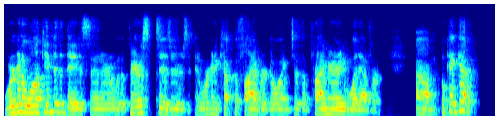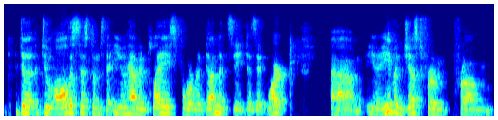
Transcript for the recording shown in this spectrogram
We're going to walk into the data center with a pair of scissors and we're going to cut the fiber going to the primary whatever. Um, okay, go. Do, do all the systems that you have in place for redundancy does it work? Um, you know, even just from from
